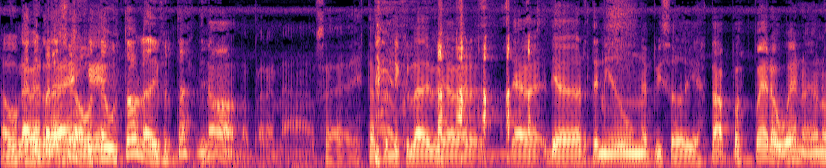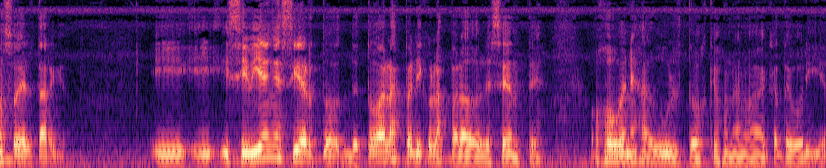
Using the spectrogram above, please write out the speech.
¿A vos la qué te pareció? es ¿A vos que- te gustó? ¿La disfrutaste? No, no para nada. O sea, esta película debió haber, de haber, de haber tenido un episodio y ya está. Pues, pero bueno, yo no soy el target. Y, y, y si bien es cierto, de todas las películas para adolescentes o jóvenes adultos, que es una nueva categoría,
